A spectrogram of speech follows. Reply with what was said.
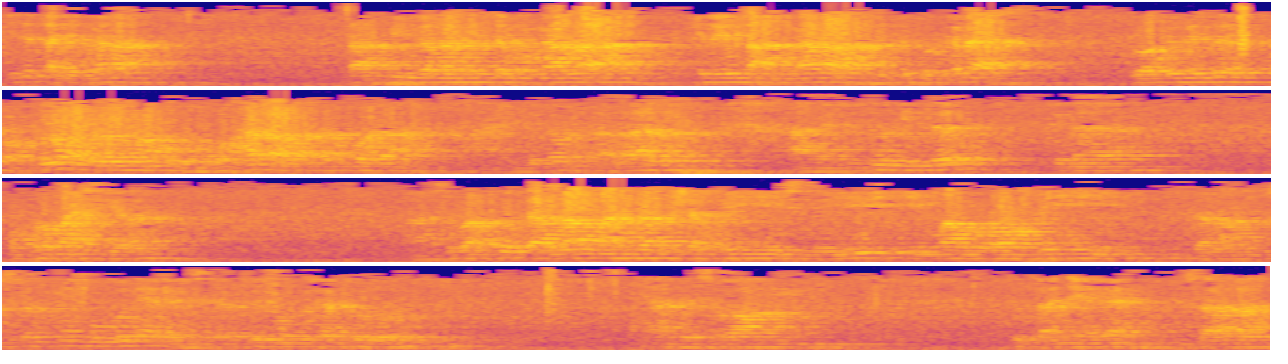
Kita tak ada marah tapi kalau kita mengalah, kita tak mengalah, kita berkeras. Keluarga kita, oh, keluar dari rumah halal, tak apa lah. Itu kan masalah. Ha, itu kita kena kompromis ya. Ha, sebab itu dalam mazhab syafi'i sendiri, Imam Rafi dalam ni buku ni ada, satu buku satu. Ada seorang, itu tanya kan, salah.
